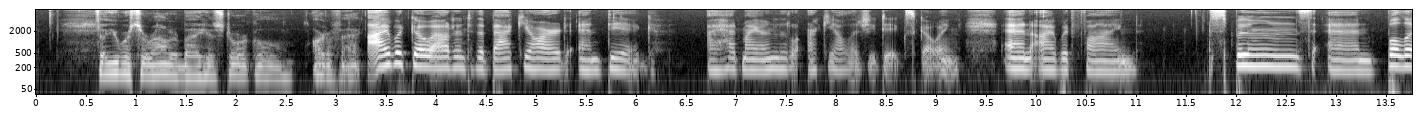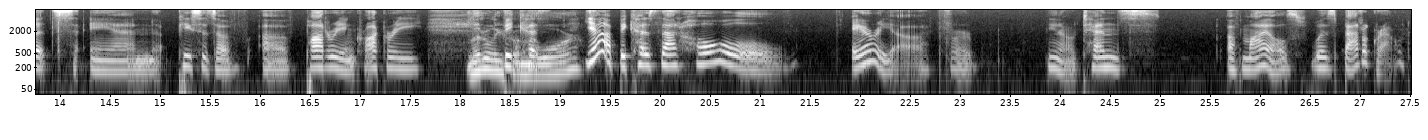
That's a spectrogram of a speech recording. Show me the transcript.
So you were surrounded by historical artifacts. I would go out into the backyard and dig. I had my own little archaeology digs going, and I would find spoons and bullets and pieces of, of pottery and crockery. Literally from the war. Yeah, because that whole area for, you know, tens of miles was battleground.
